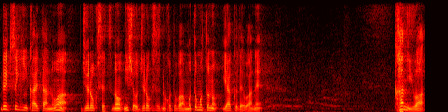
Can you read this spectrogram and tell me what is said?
で次に書いてあるのは16節の2章16節の言葉はもともとの訳ではね神は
